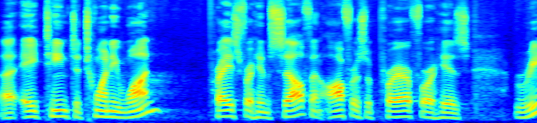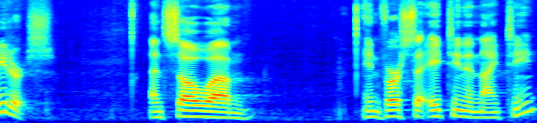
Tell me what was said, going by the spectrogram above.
uh, 18 to 21, prays for himself and offers a prayer for his readers. And so um, in verse 18 and 19,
